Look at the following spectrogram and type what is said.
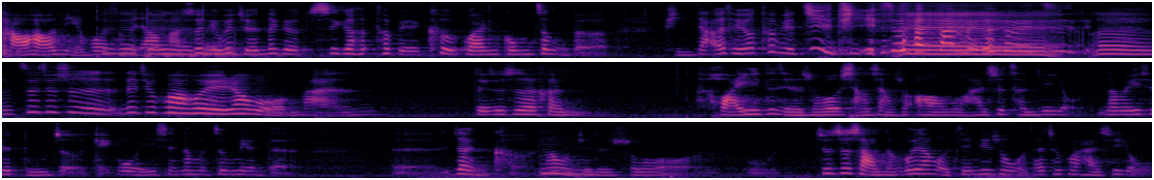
讨好你或者怎么样嘛，所以你会觉得那个是一个特别客观公正的评价，而且又特别具体，就是他赞美的特别具体，嗯，所以就是那句话会让我蛮，对，就是很怀疑自己的时候，想想说哦，我还是曾经有那么一些读者给过我一些那么正面的。”呃，认可，那我觉得说，我就至少能够让我坚定说，我在这块还是有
